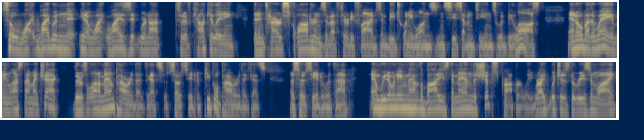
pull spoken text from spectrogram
So why why wouldn't it? You know, why why is it we're not sort of calculating that entire squadrons of F 35s and B 21s and C 17s would be lost. And oh, by the way, I mean, last time I checked, there's a lot of manpower that gets associated, people power that gets associated with that. And we don't even have the bodies to man the ships properly, right? Which is the reason why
